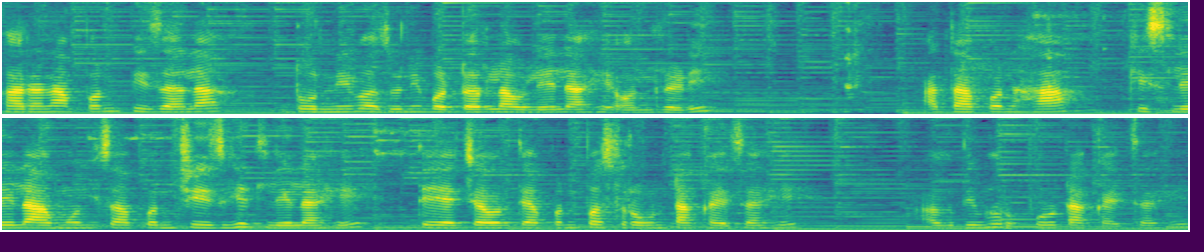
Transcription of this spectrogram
कारण आपण पिझ्झाला दोन्ही बाजूनी बटर लावलेलं आहे ऑलरेडी आता आपण हा किसलेला अमूलचा आपण चीज घेतलेला आहे. ते याच्यावरती आपण पसरवून टाकायचं आहे. अगदी भरपूर टाकायचं आहे.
